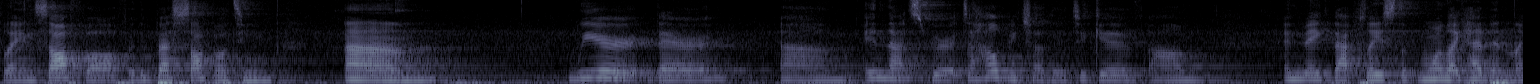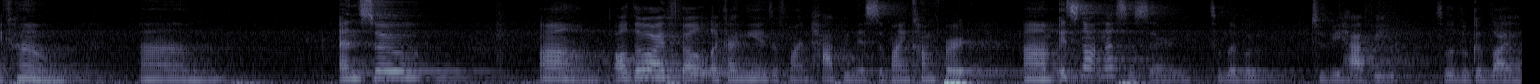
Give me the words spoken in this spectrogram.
playing softball for the best softball team, um, we're there um, in that spirit to help each other, to give um, and make that place look more like heaven, like home. Um, and so, um, although I felt like I needed to find happiness, to find comfort, um, it's not necessary to live a, to be happy, to live a good life.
